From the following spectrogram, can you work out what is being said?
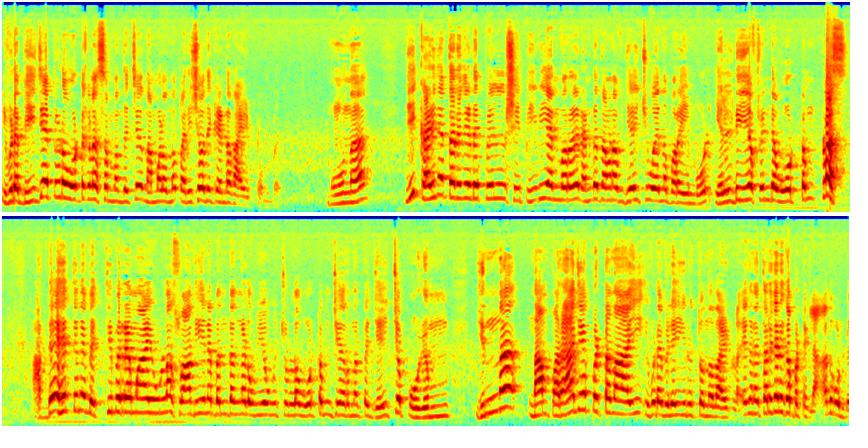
ഇവിടെ ബി ജെ പിയുടെ വോട്ടുകളെ സംബന്ധിച്ച് നമ്മളൊന്ന് പരിശോധിക്കേണ്ടതായിട്ടുണ്ട്. മൂന്ന് ഈ കഴിഞ്ഞ തെരഞ്ഞെടുപ്പിൽ ശ്രീ പി വി അൻവർ രണ്ട് തവണ വിജയിച്ചു എന്ന് പറയുമ്പോൾ എൽ ഡി എഫിന്റെ വോട്ടും പ്ലസ് അദ്ദേഹത്തിന് വ്യക്തിപരമായുള്ള സ്വാധീന ബന്ധങ്ങൾ ഉപയോഗിച്ചുള്ള വോട്ടും ചേർന്നിട്ട് ജയിച്ചപ്പോഴും ഇന്ന് നാം പരാജയപ്പെട്ടതായി ഇവിടെ വിലയിരുത്തുന്നതായിട്ടുള്ള എങ്ങനെ തിരഞ്ഞെടുക്കപ്പെട്ടില്ല. അതുകൊണ്ട്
